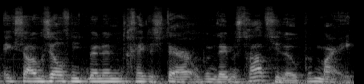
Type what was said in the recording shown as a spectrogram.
ik zou zelf niet met een gele ster op een demonstratie lopen, maar ik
